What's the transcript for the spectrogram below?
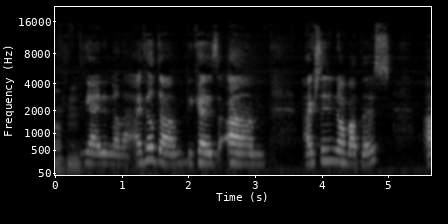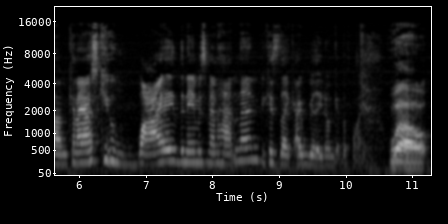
Uh-huh. Yeah, I didn't know that. I feel dumb because um, I actually didn't know about this. Um, can I ask you why the name is Manhattan then? Because like I really don't get the point. Well,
